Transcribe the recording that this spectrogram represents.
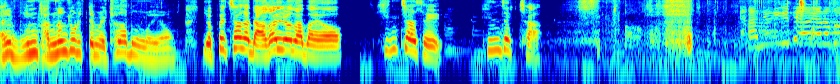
아니 문 닫는 소리 때문에 쳐다본 거예요. 옆에 차가 나가려나 봐요. 흰 차색, 흰색 차. 안녕히 계세요, 여러분.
